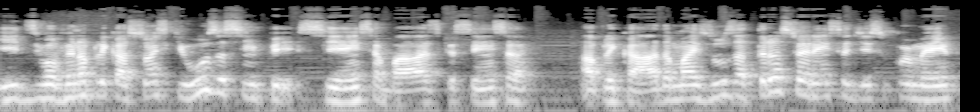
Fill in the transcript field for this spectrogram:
e desenvolvendo aplicações que usa ciência básica, ciência aplicada, mas usa a transferência disso por meio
